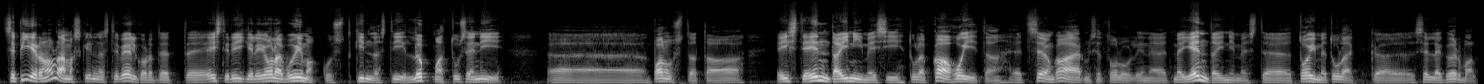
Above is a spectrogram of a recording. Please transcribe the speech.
see piir on olemas kindlasti, veel kord, et Eesti riigil ei ole võimekust kindlasti lõpmatuseni panustada Eesti enda inimesi tuleb ka hoida, et see on ka äärmiselt oluline, et meie enda inimeste toimetulek selle kõrval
